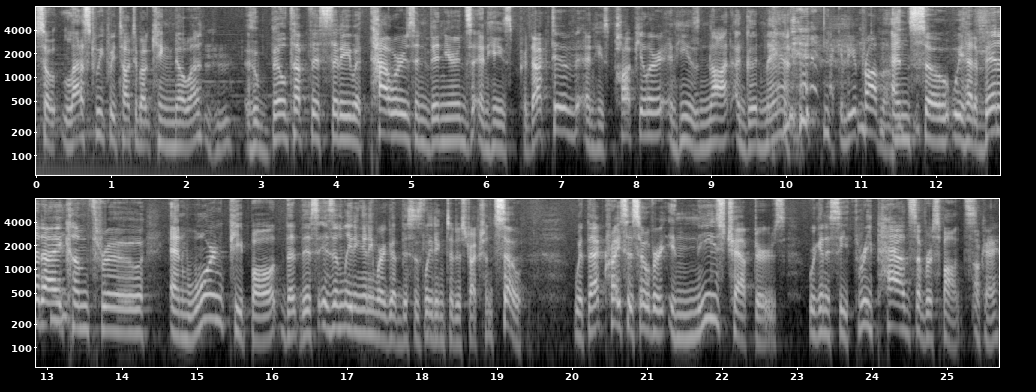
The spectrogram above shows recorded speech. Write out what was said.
So last week we talked about King Noah, mm-hmm. who built up this city with towers and vineyards, and he's productive and he's popular, and he is not a good man. That can be a problem. and so we had Abinadi come through and warn people that this isn't leading anywhere good, this is leading to destruction. So, with that crisis over in these chapters, we're going to see three paths of response. Okay.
